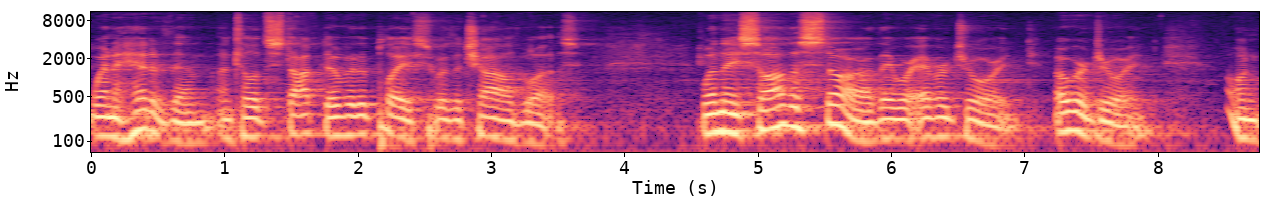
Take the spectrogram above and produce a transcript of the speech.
went ahead of them until it stopped over the place where the child was. When they saw the star, they were overjoyed. Overjoyed. On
